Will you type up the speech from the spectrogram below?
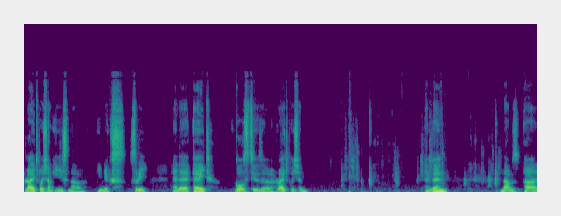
right position is now index 3. And the 8 goes to the right position. And then nums uh,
